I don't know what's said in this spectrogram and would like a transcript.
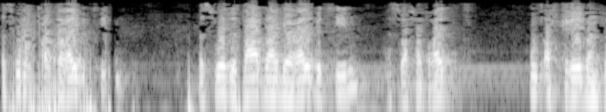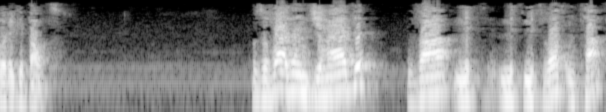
Es wurde Zauberei betrieben, es wurde Wahrsagerei betrieben, es war verbreitet und auf Gräbern wurde gebaut. Und so war sein Dschihad war mit, mit, mit Wort und Tat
